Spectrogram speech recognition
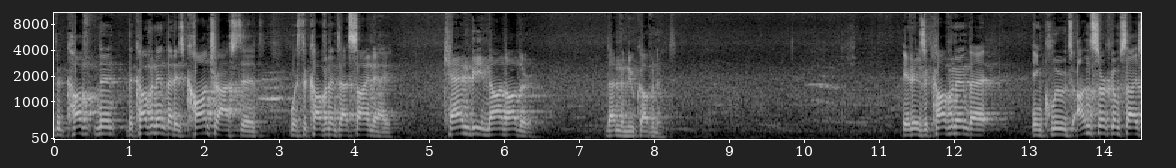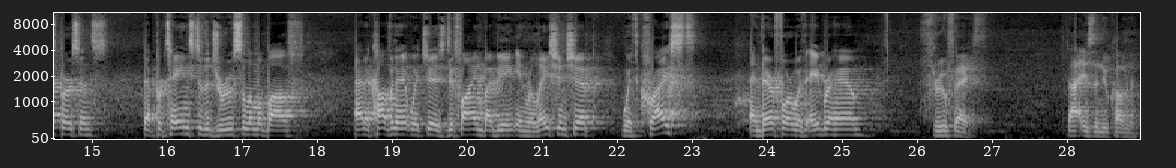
the covenant, the covenant that is contrasted with the covenant at Sinai can be none other than the new covenant. It is a covenant that includes uncircumcised persons, that pertains to the Jerusalem above, and a covenant which is defined by being in relationship with Christ and therefore with Abraham through faith. That is the new covenant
